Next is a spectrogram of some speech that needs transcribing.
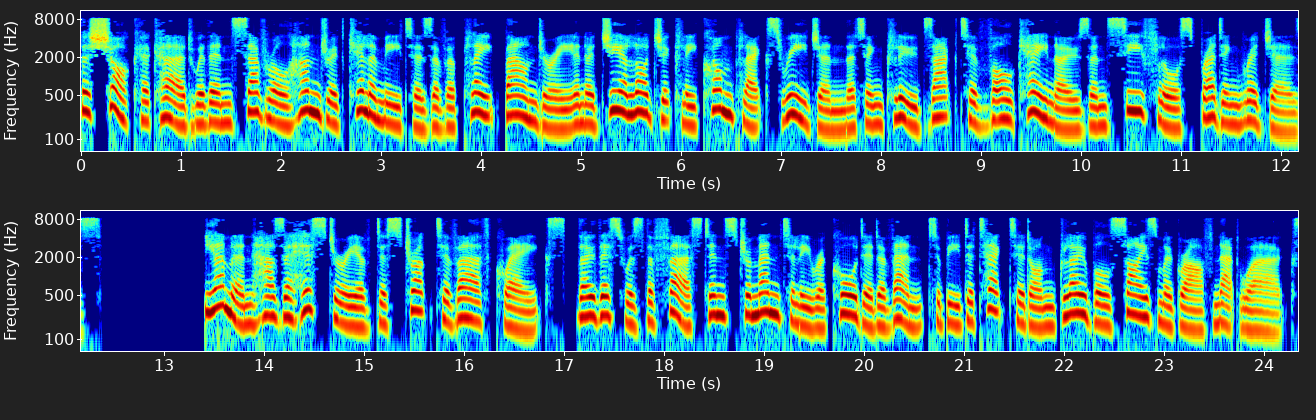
The shock occurred within several hundred kilometers of a plate boundary in a geologically complex region that includes active volcanoes and seafloor spreading ridges. Yemen has a history of destructive earthquakes, though this was the first instrumentally recorded event to be detected on global seismograph networks.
